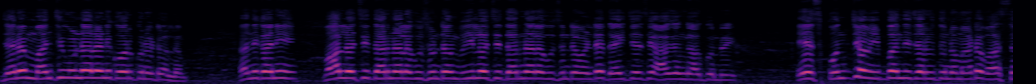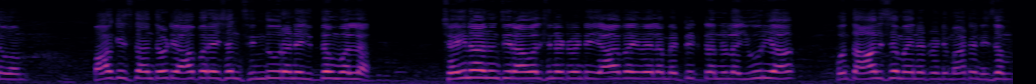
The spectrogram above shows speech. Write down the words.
జనం మంచిగా ఉండాలని కోరుకునేటోళ్ళం. అందుకని వాళ్ళు వచ్చి ధర్నాలో కూర్చుంటాం వీళ్ళు వచ్చి ధర్నాలో కూర్చుంటాం అంటే దయచేసి ఆగం కాకుండ్రి. ఏ కొంచెం ఇబ్బంది జరుగుతున్న మాట వాస్తవం. పాకిస్తాన్ తోటి ఆపరేషన్ సింధూర్ అనే యుద్ధం వల్ల చైనా నుంచి రావాల్సినటువంటి యాభై వేల మెట్రిక్ టన్నుల యూరియా కొంత ఆలస్యమైనటువంటి మాట నిజం.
